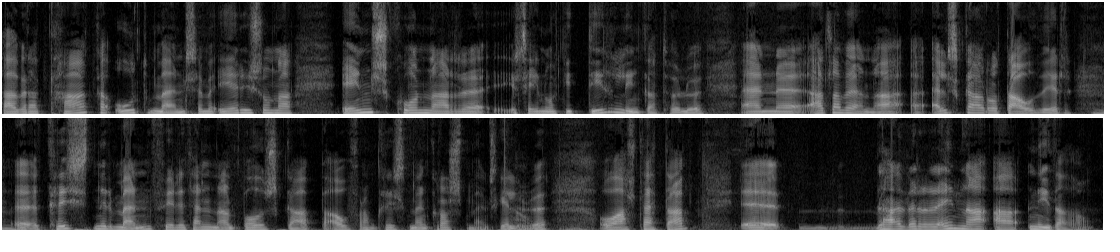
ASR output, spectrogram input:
það er verið að taka út menn sem er í svona eins konar, eh, ég segi nú ekki dýrlingatölu en uh, allavega uh, elskar og dáðir mm. kristnir menn fyrir þennan bóðskap áfram kristmenn, krossmenn, skiluru og allt þetta það er verið að reyna að nýða þá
